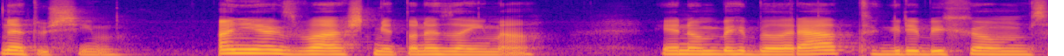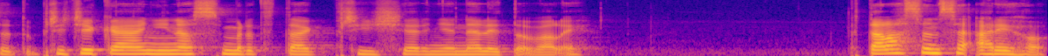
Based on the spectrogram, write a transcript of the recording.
Netuším. Ani jak zvlášť mě to nezajímá. Jenom bych byl rád, kdybychom se tu při čekání na smrt tak příšerně nelitovali. Ptala jsem se Ariho,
